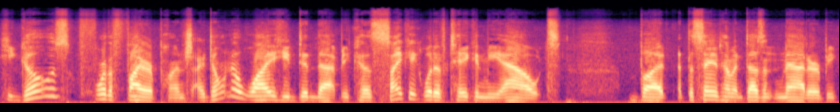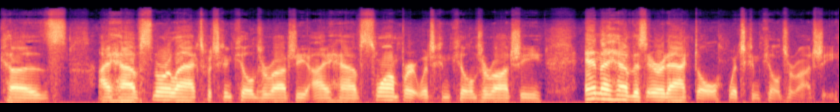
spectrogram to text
He goes for the Fire Punch. I don't know why he did that, because Psychic would have taken me out but at the same time it doesn't matter because I have Snorlax, which can kill Jirachi, I have Swampert, which can kill Jirachi, and I have this Aerodactyl, which can kill Jirachi.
